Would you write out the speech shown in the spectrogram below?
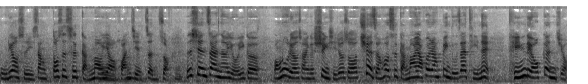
五六十以上都是吃感冒药缓解症状。可是现在呢，有一个网络流传一个讯息，就是说确诊后吃感冒药会让病毒在体内停留更久，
